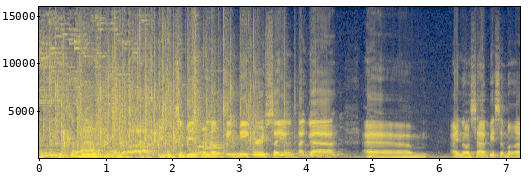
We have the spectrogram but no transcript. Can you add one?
Ano ibig sabihin mo? Ibig sabihin po ng kingmaker siya yung taga um, ano, sabi sa mga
